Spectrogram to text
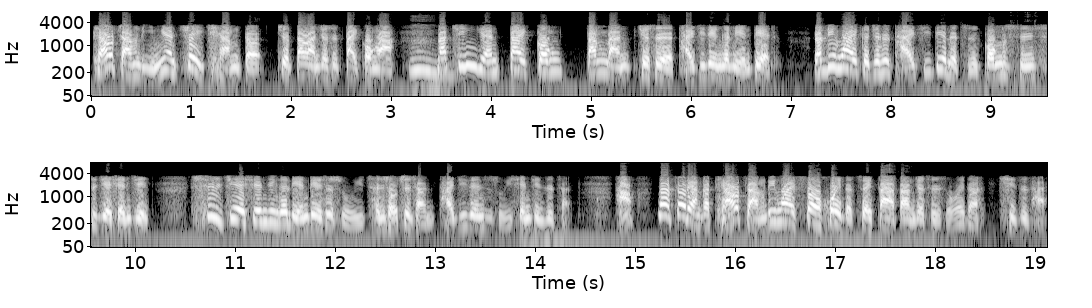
调涨里面最强的就当然就是代工啊。嗯那今年代工当然就是台积电跟联电，那另外一个就是台积电的子公司世界先进，世界先进跟联电是属于成熟制程，台积电是属于先进制程。好，那这两个调涨，另外受惠的最大当然就是所谓的细制台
